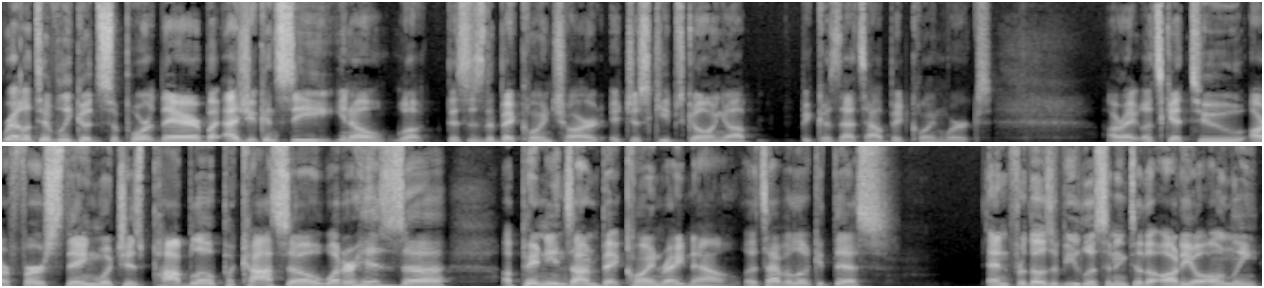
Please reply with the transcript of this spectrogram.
relatively good support there. But as you can see, you know, look, this is the Bitcoin chart. It just keeps going up because that's how Bitcoin works. All right, let's get to our first thing, which is Pablo Picasso. What are his uh, opinions on Bitcoin right now. Let's have a look at this. And for those of you listening to the audio only,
